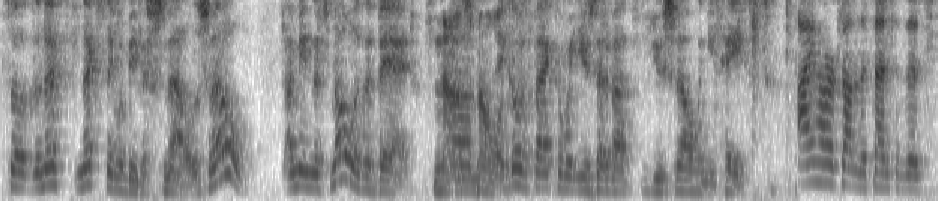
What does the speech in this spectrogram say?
So the next next thing would be the smell. The smell. I mean, the smell wasn't bad. No, the Um, smell It wasn't goes back to what you said about you smell when you taste. I harped on the scent of this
